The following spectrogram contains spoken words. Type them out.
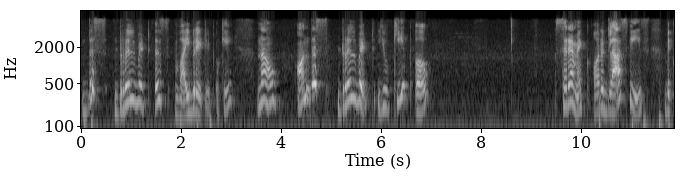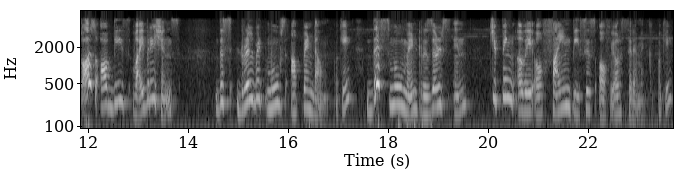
this drill bit is vibrated okay? Now on this drill bit you keep a ceramic or a glass piece. Because of these vibrations this drill bit moves up and down okay? This movement results in chipping away of fine pieces of your ceramic okay?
